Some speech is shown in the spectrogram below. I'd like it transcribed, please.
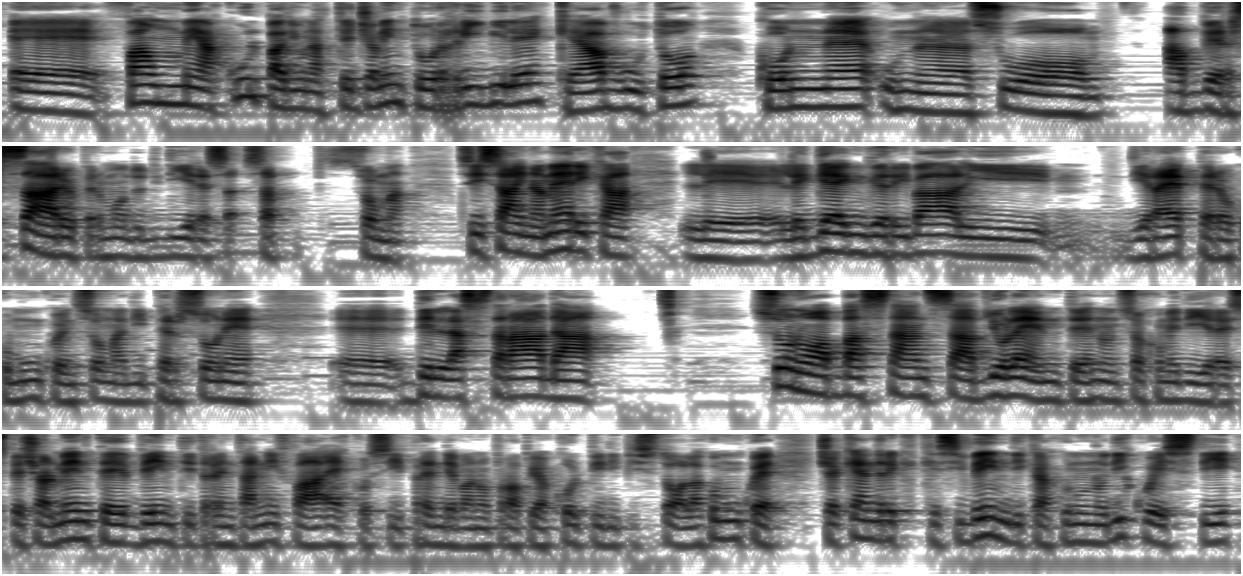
eh, fa un mea culpa di un atteggiamento orribile che ha avuto con un suo avversario, per modo di dire. Sa, sa, insomma, si sa, in America le, le, gang rivali di rapper o comunque insomma di persone eh, della strada sono abbastanza violente, non so come dire, specialmente 20-30 anni fa, ecco si prendevano proprio a colpi di pistola. Comunque c'è Kendrick che si vendica con uno di questi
